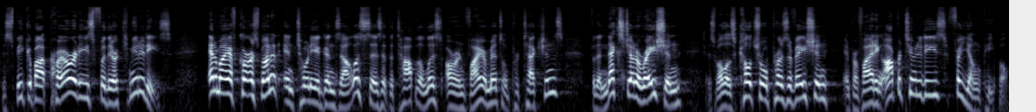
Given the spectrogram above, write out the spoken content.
to speak about priorities for their communities. NMIF correspondent Antonia Gonzales says at the top of the list are environmental protections for the next generation, as well as cultural preservation and providing opportunities for young people.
